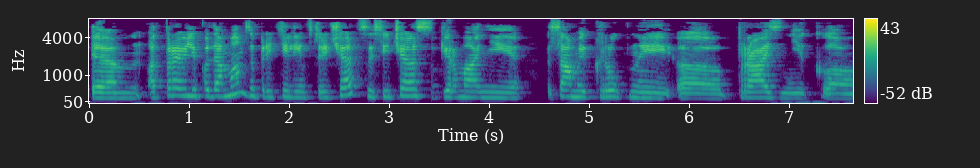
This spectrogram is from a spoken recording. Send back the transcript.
Эм, отправили по домам, запретили им встречаться. Сейчас в Германии самый крупный э, праздник э,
